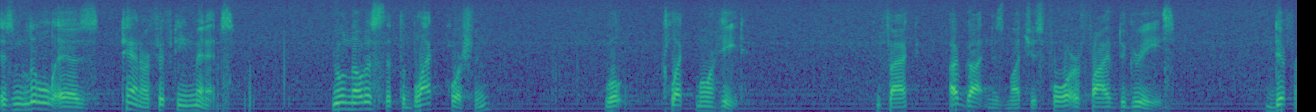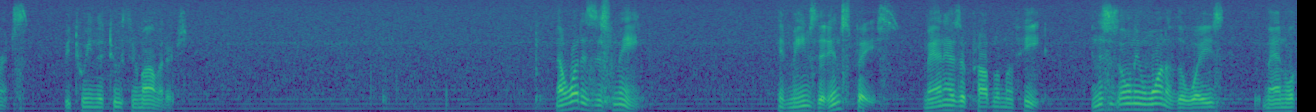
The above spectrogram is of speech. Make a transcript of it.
as little as 10 or 15 minutes, you'll notice that the black portion will collect more heat. In fact, I've gotten as much as 4 or 5 degrees difference between the two thermometers. Now what does this mean? It means that in space, man has a problem of heat. And this is only one of the ways that man will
